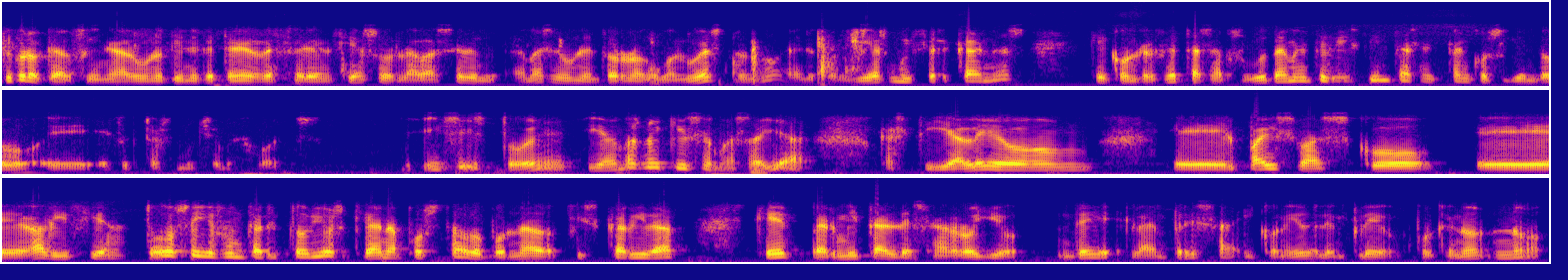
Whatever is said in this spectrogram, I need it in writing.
Yo creo que al final uno tiene que tener referencias sobre la base, de, además en un entorno como el nuestro, ¿no? en economías muy cercanas que con recetas absolutamente distintas están consiguiendo eh, efectos mucho mejores insisto, ¿eh? y además no hay que irse más allá. Castilla-León, eh, el País Vasco, eh, Galicia, todos ellos son territorios que han apostado por una fiscalidad que permita el desarrollo de la empresa y con ello del empleo. Porque no, no,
